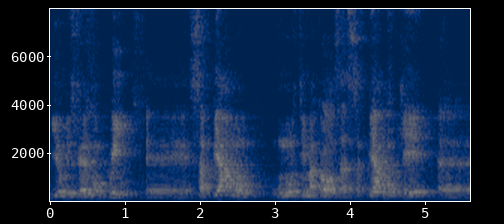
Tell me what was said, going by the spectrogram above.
io mi fermo qui, eh, sappiamo un'ultima cosa, sappiamo che eh,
